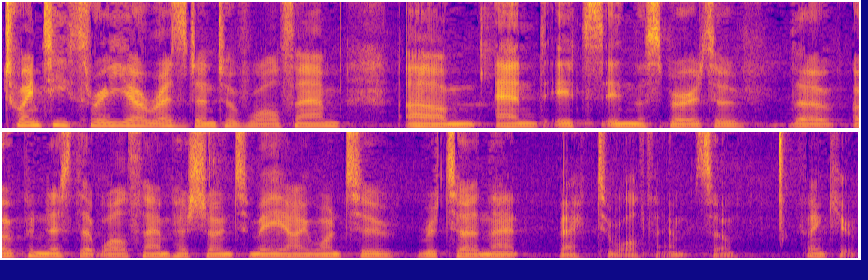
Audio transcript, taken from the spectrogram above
23 year resident of Waltham, um, and it's in the spirit of the openness that Waltham has shown to me. I want to return that back to Waltham. So thank you.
